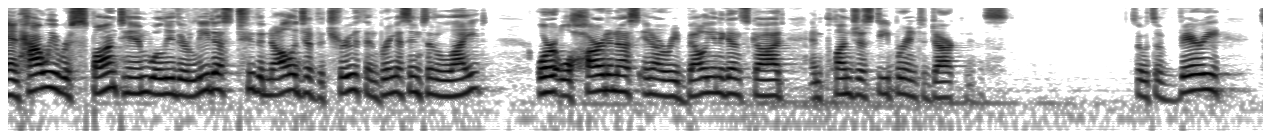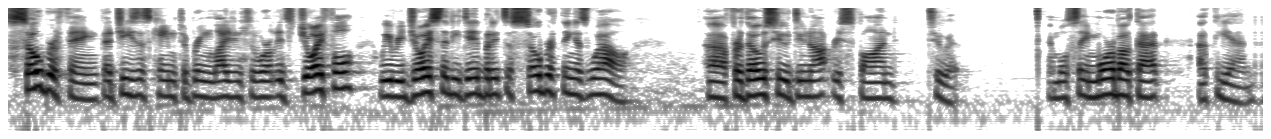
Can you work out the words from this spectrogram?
And how we respond to him will either lead us to the knowledge of the truth and bring us into the light, or it will harden us in our rebellion against God and plunge us deeper into darkness. So it's a very sober thing that Jesus came to bring light into the world. It's joyful. We rejoice that he did, but it's a sober thing as well uh, for those who do not respond to it. And we'll say more about that at the end.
